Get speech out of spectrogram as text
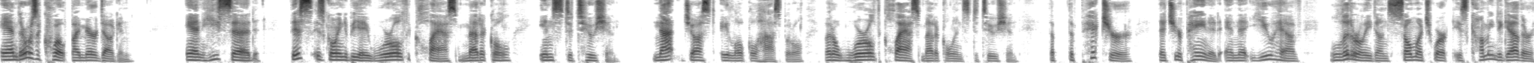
And there was a quote by Mayor Duggan, and he said, This is going to be a world class medical institution not just a local hospital, but a world class medical institution. The, the picture that you're painted and that you have literally done so much work is coming together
